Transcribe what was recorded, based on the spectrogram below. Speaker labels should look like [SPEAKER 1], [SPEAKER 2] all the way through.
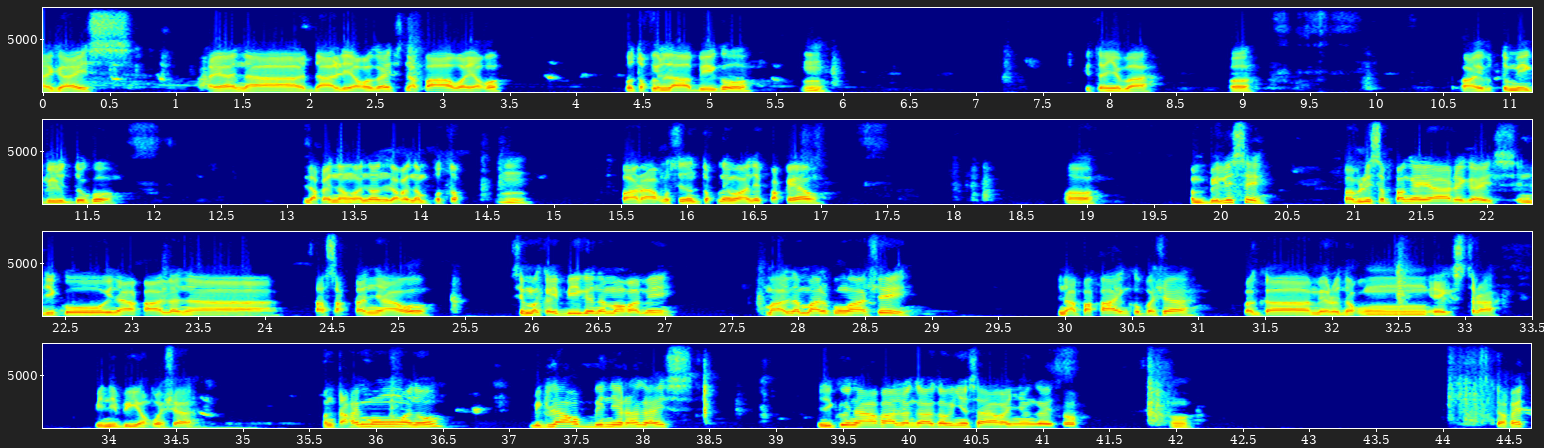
[SPEAKER 1] Hi guys. Ayan, na dali ako guys, napaaway ako. Putok yung labi ko, oh. Hmm? Kita niyo ba? Oh. Ayaw tumigil yung dugo. Laki ng ano, laki ng putok. Hmm. Para ako sinuntok ni Manny Pacquiao. Oh. Ang bilis eh. Mabilis ang pangyayari guys. Hindi ko inakala na sasaktan niya ako. Kasi magkaibigan naman kami. Mahal na mahal ko nga siya eh. Pinapakain ko pa siya. Pagka meron akong extra, binibigyan ko siya. Kontakin mong ano, bigla ako binira guys. Hindi ko nakakalang gagawin niya sa akin yan guys. Oh. oh. Sakit.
